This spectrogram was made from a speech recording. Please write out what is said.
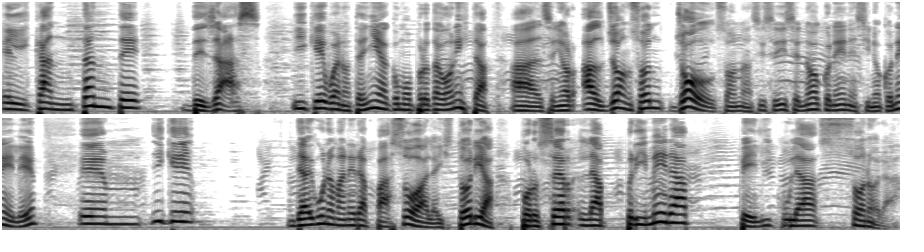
el cantante de jazz y que bueno, tenía como protagonista al señor Al Johnson, Jolson, así se dice, no con N sino con L, em, y que de alguna manera pasó a la historia por ser la primera película sonora.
